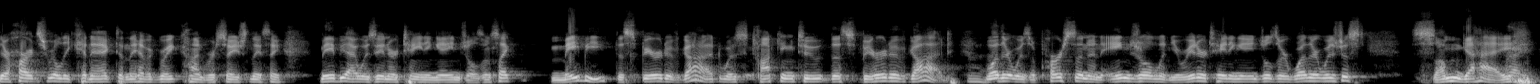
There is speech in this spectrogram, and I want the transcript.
their hearts really connect and they have a great conversation. They say, maybe I was entertaining angels. And it's like, maybe the Spirit of God was talking to the Spirit of God, mm-hmm. whether it was a person, an angel, and you were entertaining angels, or whether it was just some guy right.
